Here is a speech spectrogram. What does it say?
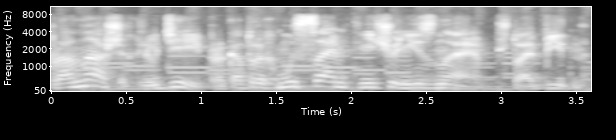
про наших людей, про которых мы сами-то ничего не знаем, что обидно.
